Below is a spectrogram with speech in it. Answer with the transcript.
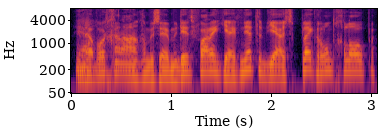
En daar wordt gaan aangemerkt. Maar dit varkentje heeft net op de juiste plek rondgelopen.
